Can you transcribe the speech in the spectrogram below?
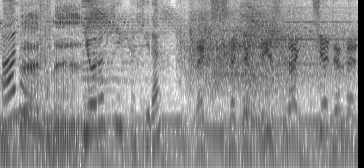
I'm Batman. よろしいかしら Let's settle this like gentlemen.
